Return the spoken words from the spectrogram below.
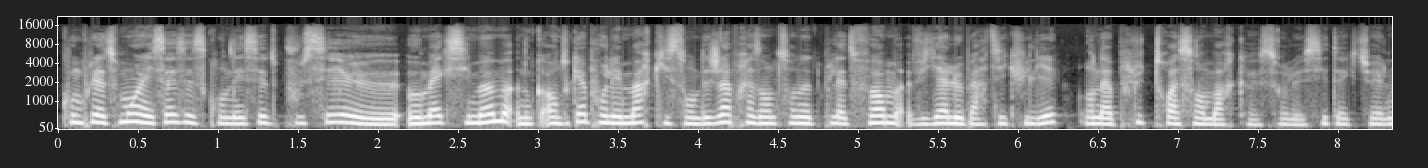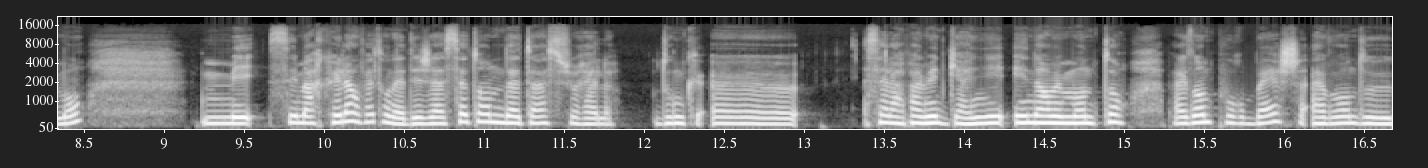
Complètement, et ça, c'est ce qu'on essaie de pousser au maximum. Donc, en tout cas, pour les marques qui sont déjà présentes sur notre plateforme via le particulier, on a plus de 300 marques sur le site actuellement. Mais ces marques-là, en fait, on a déjà 7 ans de data sur elles. Donc, ça leur permet de gagner énormément de temps. Par exemple, pour Bêche, avant de,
